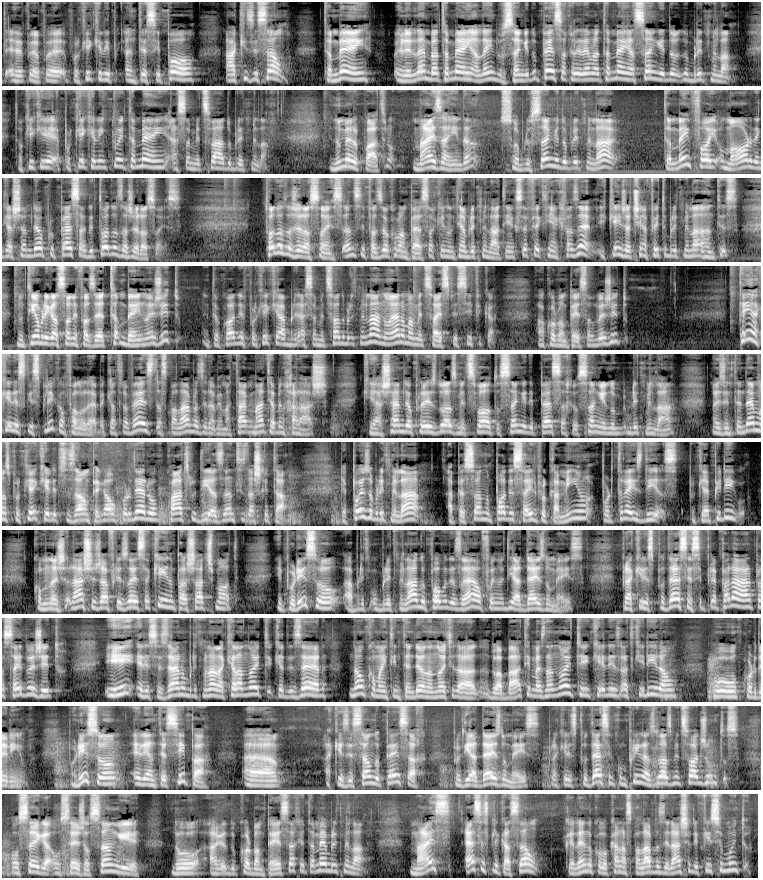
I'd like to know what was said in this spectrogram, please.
por que, que ele antecipou a aquisição. Também, ele lembra também, além do sangue do Pesach, ele lembra também a sangue do, do Brit Milá. Então, que que, por que, que ele inclui também essa mitzvah do Brit Milá? número 4, mais ainda, sobre o sangue do Brit Milá também foi uma ordem que Hashem deu para o Pesach de todas as gerações. Todas as gerações, antes de fazer o Korban Pesach, quem não tinha Brit Milá tinha que, ser, tinha que fazer. E quem já tinha feito Brit Milá antes, não tinha obrigação de fazer também no Egito. Então, por que, que essa mitzvah do Brit Milá não era uma mitzvah específica ao Korban Pesach do Egito? Tem aqueles que explicam, falou Rebbe, que através das palavras de Rabbi Matya ben Harash, que Hashem deu para eles duas mitzvot, o sangue de Pesach e o sangue no Brit Milá, nós entendemos por que, eles precisavam pegar o cordeiro quatro dias antes da Shkita. Depois do Brit Milá, a pessoa não pode sair para o caminho por três dias, porque é perigo. Como Rashi já frisou isso aqui no Parashat Shmot. E por isso, o Brit Milá do povo de Israel foi no dia 10 do mês, para que eles pudessem se preparar para sair do Egito. E eles fizeram Brit Milá naquela noite, quer dizer, não como a gente entendeu na noite da, do abate, mas na noite que eles adquiriram o cordeirinho. Por isso, ele antecipa a aquisição do Pesach para o dia 10 do mês, para que eles pudessem cumprir as duas mitzvot juntos. Ou seja, ou seja o sangue do, do Korban Pesach e também Brit Milá. Mas essa explicação, querendo colocar nas palavras de Rashi, é difícil muito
